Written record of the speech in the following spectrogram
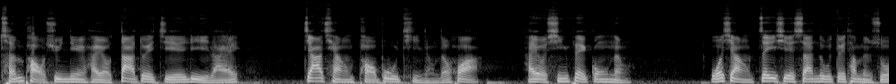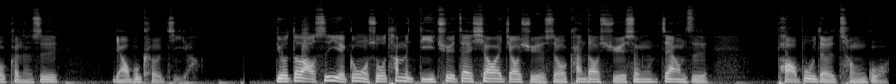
晨跑训练，还有大队接力来加强跑步体能的话，还有心肺功能，我想这一些山路对他们说可能是。遥不可及啊！有的老师也跟我说，他们的确在校外教学的时候看到学生这样子跑步的成果，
